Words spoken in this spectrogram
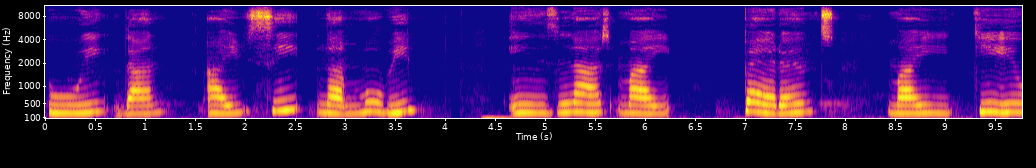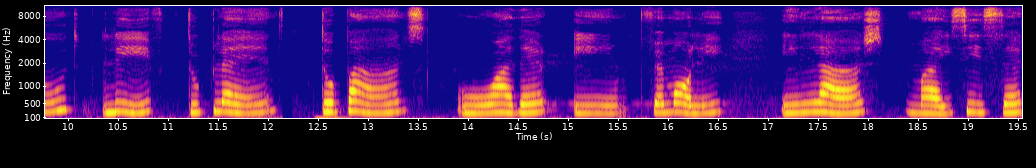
we then I see a movie in slash my parents, my youth live to plants, to pants, water in family in my sister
